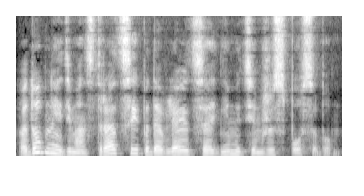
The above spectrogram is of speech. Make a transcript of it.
Подобные демонстрации подавляются одним и тем же способом.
